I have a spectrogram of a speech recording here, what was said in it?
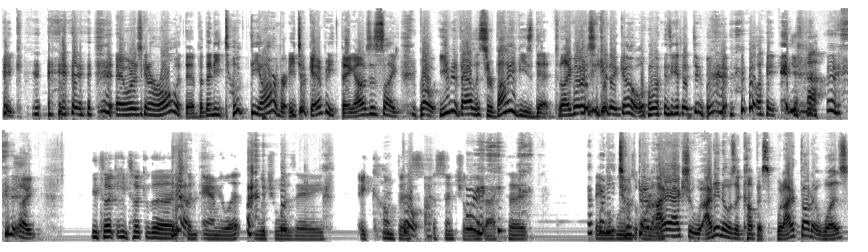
like, and we're just gonna roll with it. But then he took the armor, he took everything. I was just like, bro, even if Atlas survive, he's dead. Like, where is he gonna go? What is he gonna do? like, like, He took he took the, Yeah. the amulet, which was a a compass Bro. essentially back to when he Fable took that, order. I actually I didn't know it was a compass. What I thought it was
